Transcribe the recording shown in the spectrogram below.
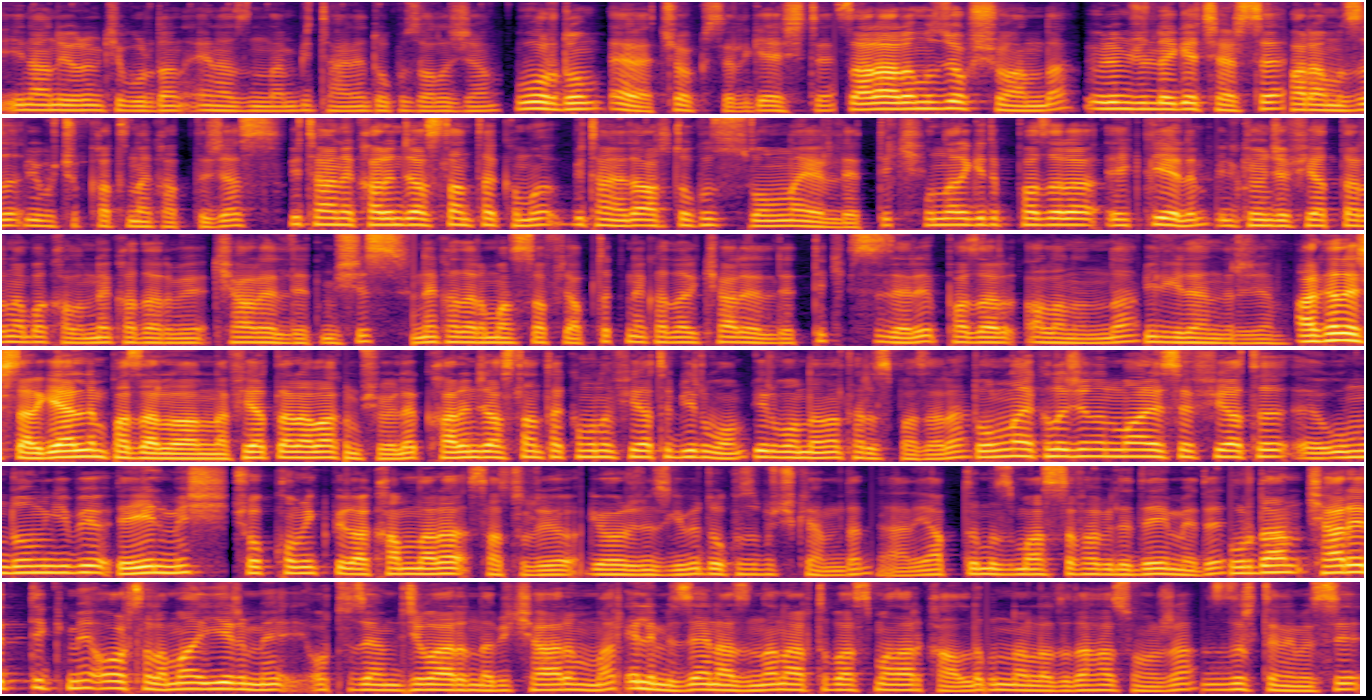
inanıyorum ki buradan en azından bir tane 9 alacağım. Vurdum. Evet çok güzel geçti. Zararımız yok şu anda. Ölümcülle geçerse paramızı bir buçuk katına katlayacağız. Bir tane karınca aslan takımı bir tane de art 9 dolunay elde ettik. Bunları gidip pazara ekleyelim. İlk önce fiyatlarına bakalım ne kadar bir kar elde etmişiz. Ne kadar masraf yaptık ne kadar kar elde ettik. Sizleri pazar alanında bilgilendireceğim. Arkadaşlar geldim pazar alanına fiyatlara bakın şöyle. Karınca aslan takımının fiyatı 1 won. 1 won'dan atarız pazara. Dolunay kılıcının maalesef fiyatı e, umduğum gibi değilmiş. Çok komik bir rakamlara satılıyor gördüğünüz gibi 9.5 hemden. Yani yaptığımız masrafa bile değmedi. Buradan kar ettik mi ortalama 20-30 hem civarında bir karım var. Elimizde en azından artı basmalar kaldı. Bunlarla da daha sonra zırh denemesi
